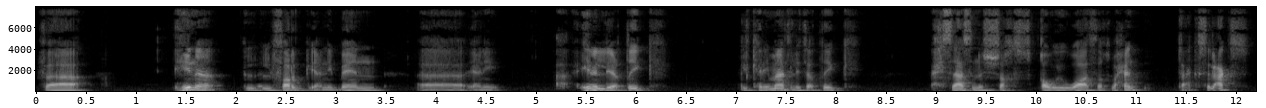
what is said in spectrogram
فهنا الفرق يعني بين آه يعني هنا اللي يعطيك الكلمات اللي تعطيك إحساس إن الشخص قوي وواثق واحيانا تعكس العكس.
